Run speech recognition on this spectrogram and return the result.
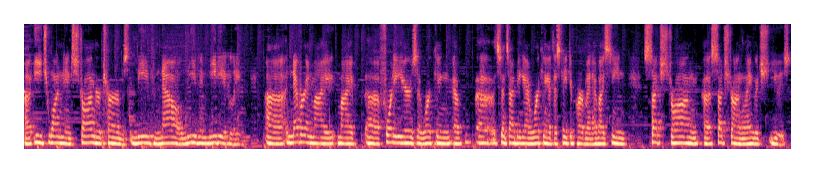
uh, each one in stronger terms leave now, leave immediately. Uh, never in my my uh, 40 years of working uh, uh, since I began working at the State Department have I seen such strong uh, such strong language used.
